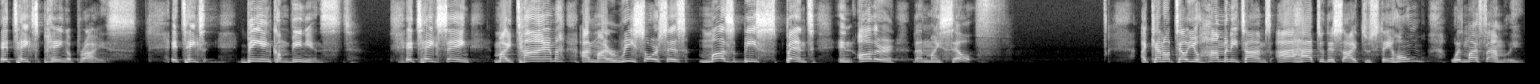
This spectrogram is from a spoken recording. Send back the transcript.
It takes paying a price. It takes being inconvenienced. It takes saying, my time and my resources must be spent in other than myself. I cannot tell you how many times I had to decide to stay home with my family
